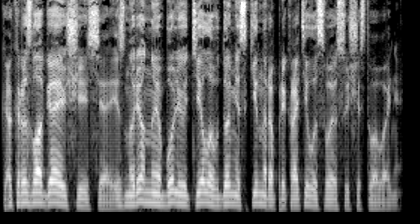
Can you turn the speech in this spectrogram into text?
как разлагающееся, изнуренное болью тело в доме Скиннера прекратило свое существование.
